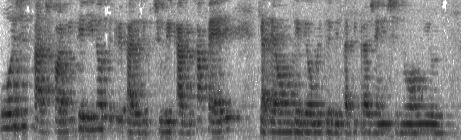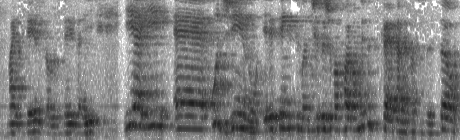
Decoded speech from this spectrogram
Hoje está de forma interina o secretário executivo Ricardo Capelli, que até ontem deu uma entrevista aqui para gente no All News mais cedo, para vocês aí, e aí, é, o Dino, ele tem se mantido de uma forma muito discreta nessa sucessão.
